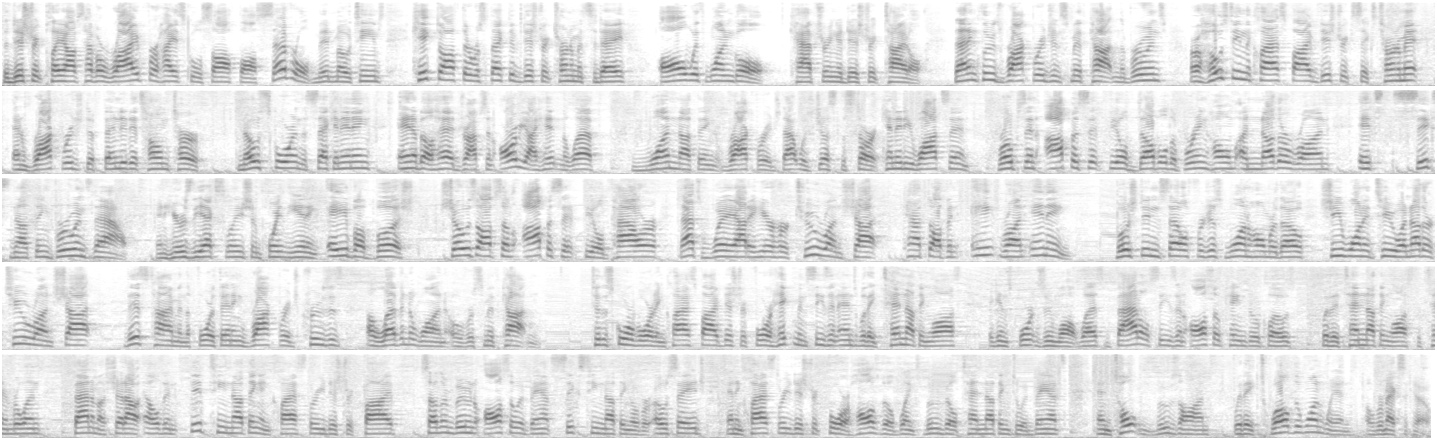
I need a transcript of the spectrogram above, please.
The district playoffs have arrived for high school softball. Several Mid-Mo teams kicked off their respective district tournaments today, all with one goal, capturing a district title. That includes Rockbridge and Smith Cotton. The Bruins are hosting the Class 5 District 6 tournament, and Rockbridge defended its home turf. No score in the second inning. Annabelle Head drops an RBI hit in the left. 1 0 Rockbridge. That was just the start. Kennedy Watson ropes an opposite field double to bring home another run. It's 6 0 Bruins now. And here's the exclamation point in the inning. Ava Bush shows off some opposite field power. That's way out of here. Her two run shot capped off an eight run inning. Bush didn't settle for just one homer, though. She wanted two, another two run shot. This time in the fourth inning, Rockbridge cruises 11 1 over Smith Cotton. To the scoreboard in Class 5 District 4, Hickman season ends with a 10 0 loss against Fort Zumwalt West. Battle season also came to a close with a 10 0 loss to Timberland. Fatima shut out Eldon 15 0 in Class 3 District 5. Southern Boone also advanced 16 0 over Osage. And in Class 3 District 4, Hallsville blanks Boonville 10 0 to advance. And Tolton moves on with a 12 1 win over Mexico.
